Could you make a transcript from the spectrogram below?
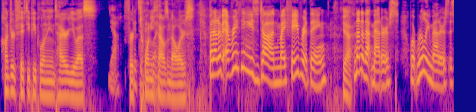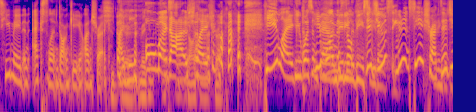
150 people in the entire U.S. yeah. for it's a big twenty one. thousand dollars. but out of everything he's done, my favorite thing, Yeah. none of that matters. What really matters is he made an excellent donkey on Shrek. He I mean, make oh an my gosh, like he like He wasn't bad won in the Beauty and the Beast Did you see, you didn't see Shrek? didn't Did you?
